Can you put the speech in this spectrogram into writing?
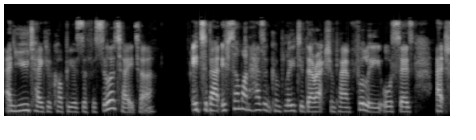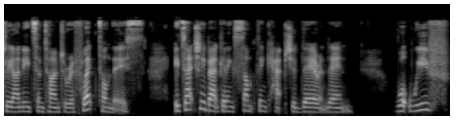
and you take a copy as the facilitator, it's about if someone hasn't completed their action plan fully or says, actually, I need some time to reflect on this, it's actually about getting something captured there and then. What we've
